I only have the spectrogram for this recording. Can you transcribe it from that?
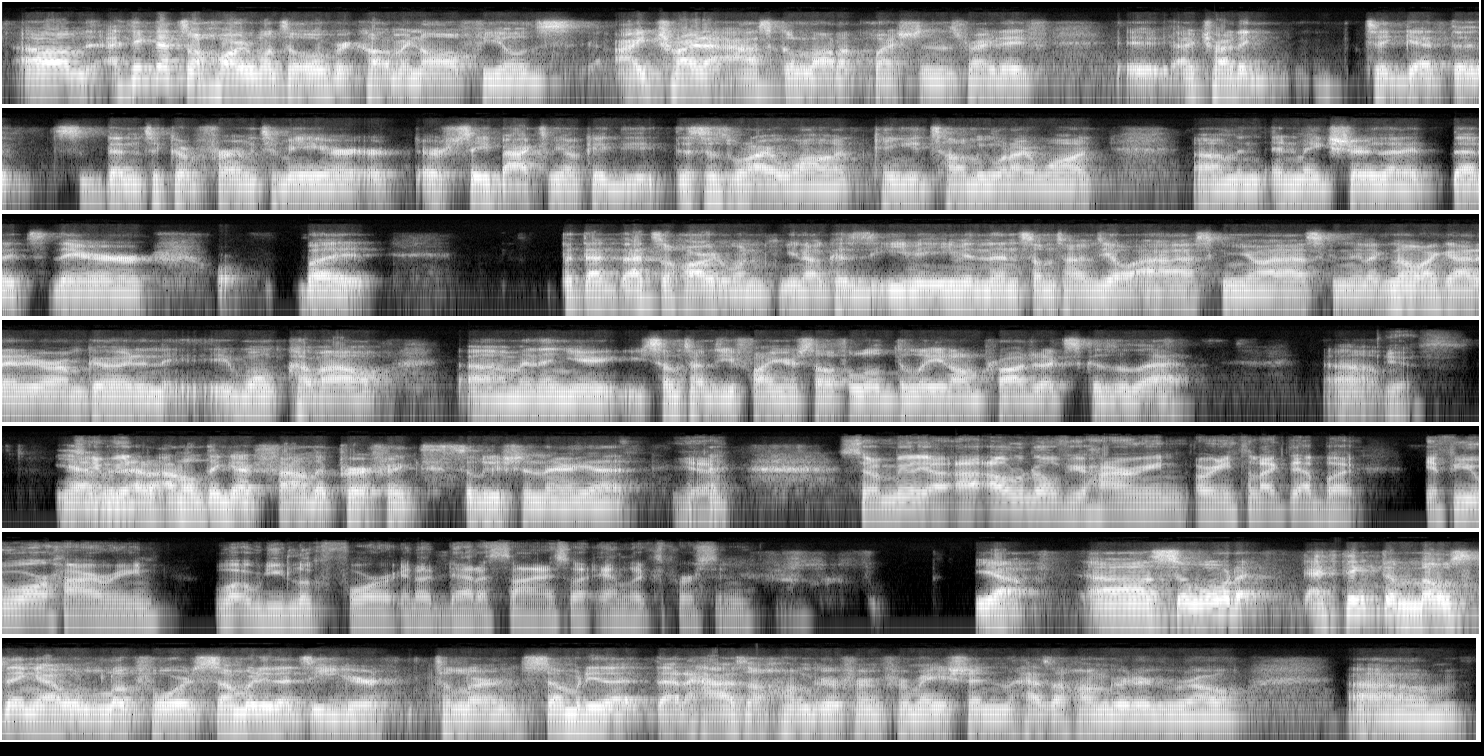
Um, I think that's a hard one to overcome in all fields. I try to ask a lot of questions, right? If, if I try to to get the them to confirm to me or, or, or say back to me, okay, this is what I want. Can you tell me what I want, um, and, and make sure that it that it's there. But but that that's a hard one, you know, because even even then sometimes you'll ask and you'll ask and they're like, no, I got it or I'm good, and it, it won't come out. Um, and then you, you sometimes you find yourself a little delayed on projects because of that. Um, yes. Yeah, so but I don't think I've found the perfect solution there yet. Yeah. So Emilio, I, I don't know if you're hiring or anything like that, but if you were hiring, what would you look for in a data science or analytics person? Yeah. Uh, so what I think the most thing I would look for is somebody that's eager to learn, somebody that that has a hunger for information, has a hunger to grow. Um,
